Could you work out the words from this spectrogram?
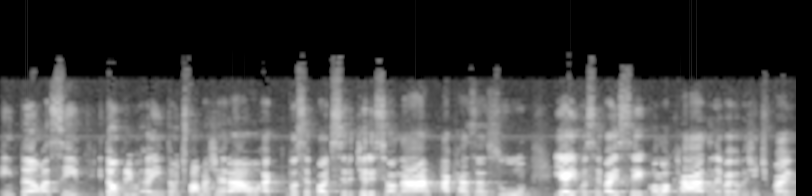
Então, assim, então, então de forma geral, você pode se direcionar à Casa Azul e aí você vai ser colocado, né, a gente vai,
